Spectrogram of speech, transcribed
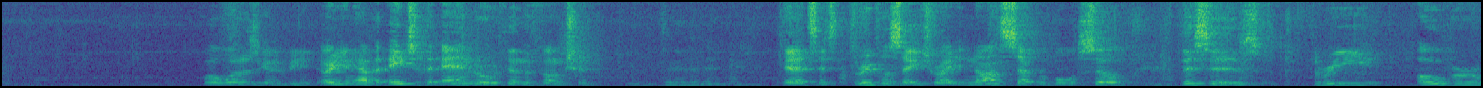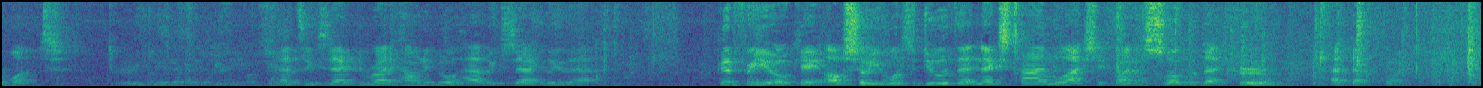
well, what is it going to be? Are you going to have the h at the end or within the function? Yeah, it's, it's 3 plus h, right? Non-separable. So this is 3 over what? That's exactly right. How many people have exactly that? Good for you. Okay, I'll show you what to do with that next time. We'll actually find the slope of that curve at that point.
